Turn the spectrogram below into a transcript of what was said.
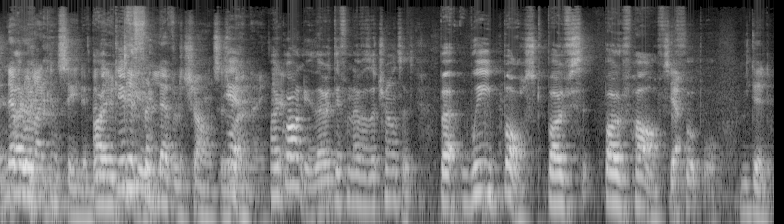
they never were- like conceding but I they were different you- level of chances yeah, weren't they I grant you there were different levels of chances, but we bossed both both halves Yeah. of football. we did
